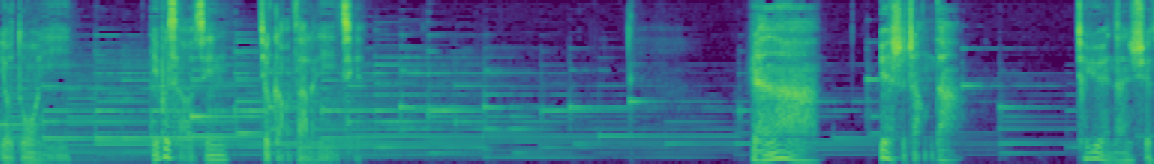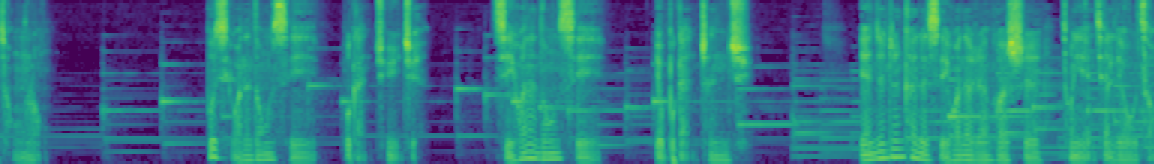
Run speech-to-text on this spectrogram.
又多疑，一不小心就搞砸了一切。人啊，越是长大，就越难学从容。不喜欢的东西不敢拒绝，喜欢的东西又不敢争取。眼睁睁看着喜欢的人和事从眼前溜走，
